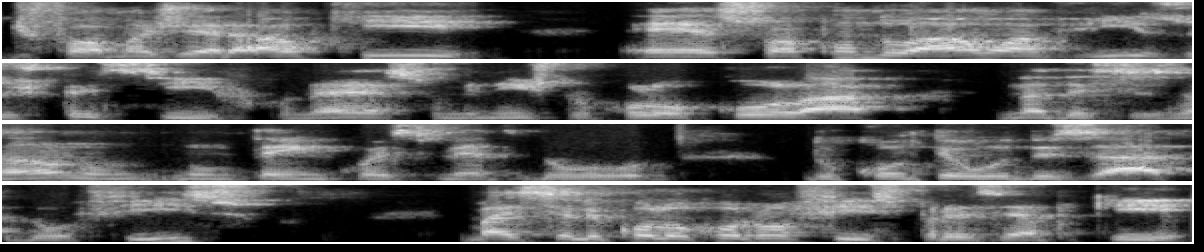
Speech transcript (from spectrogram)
de forma geral que é só quando há um aviso específico, né? Se o ministro colocou lá na decisão, não, não tem conhecimento do, do conteúdo exato do ofício, mas se ele colocou no ofício, por exemplo, que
